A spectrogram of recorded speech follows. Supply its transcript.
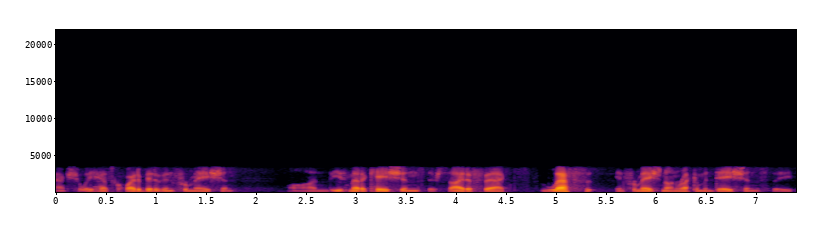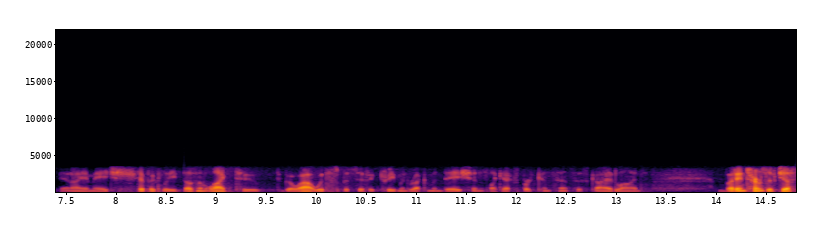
actually has quite a bit of information on these medications, their side effects, less information on recommendations. The NIMH typically doesn't like to, to go out with specific treatment recommendations like expert consensus guidelines. But in terms of just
